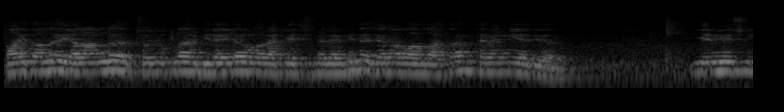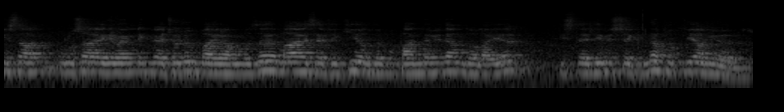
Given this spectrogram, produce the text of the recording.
faydalı, yararlı çocuklar, bireyler olarak yetişmelerini de Cenab-ı Allah'tan temenni ediyorum. 23 Nisan Ulusal Egemenlik ve Çocuk Bayramımızı maalesef iki yıldır bu pandemiden dolayı istediğimiz şekilde kutlayamıyoruz.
